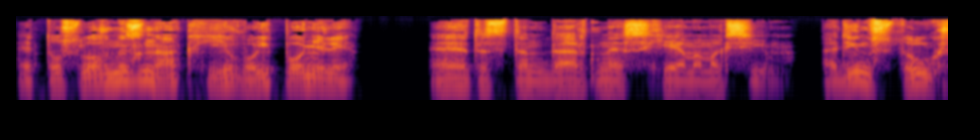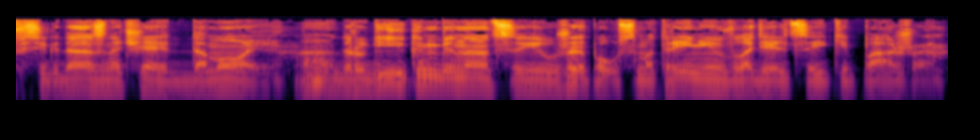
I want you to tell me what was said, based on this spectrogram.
Это условный знак, его и поняли. «Это стандартная схема, Максим. Один стук всегда означает «домой», а другие комбинации уже по усмотрению владельца экипажа.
